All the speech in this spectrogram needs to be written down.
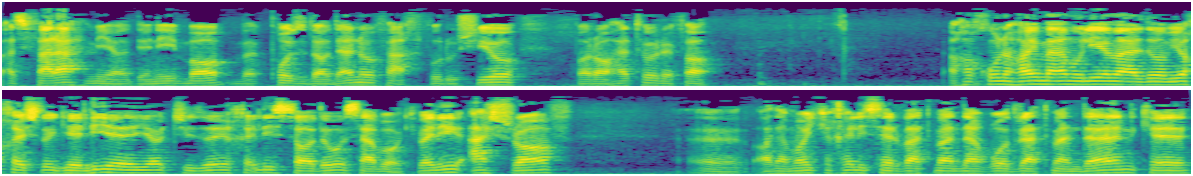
از فرح میاد یعنی با پوز دادن و فخر فروشی و با راحت و رفاه. آخه خونه های معمولی مردم یا خشت و گلیه یا چیزای خیلی ساده و سبک. ولی اشراف آدمایی که خیلی ثروتمندن قدرتمندن که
